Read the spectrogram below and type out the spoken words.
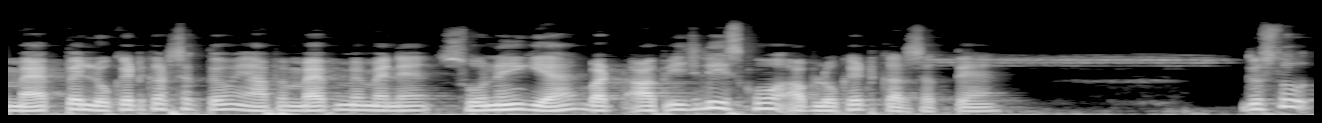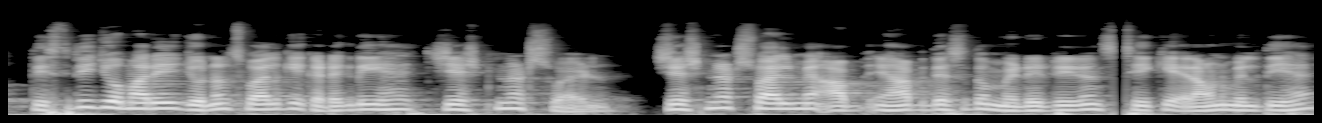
मैप पे लोकेट कर सकते हो। यहाँ पे मैप में मैंने शो नहीं किया है, बट आप इजीली इसको आप लोकेट कर सकते हैं। दोस्तों, तीसरी जो हमारी जोनल सॉइल की कैटेगरी है चेस्टनट सॉइल चेस्टनट सॉइल में आप यहाँ पे देख सकते हो मेडिटेरियन सी के अराउंड मिलती है।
